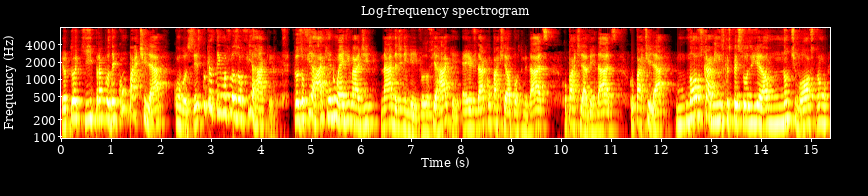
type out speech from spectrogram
Eu estou aqui para poder compartilhar com vocês, porque eu tenho uma filosofia hacker. Filosofia hacker não é de invadir nada de ninguém. Filosofia hacker é ajudar a compartilhar oportunidades, compartilhar verdades, compartilhar novos caminhos que as pessoas em geral não te mostram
